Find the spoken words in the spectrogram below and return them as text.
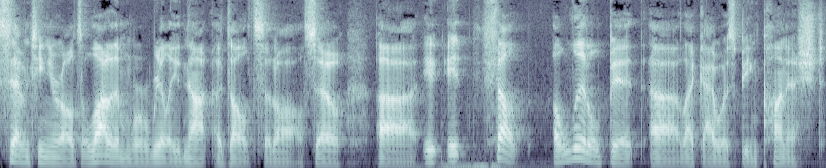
17 year olds, a lot of them were really not adults at all. So uh, it it felt a little bit uh, like I was being punished.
